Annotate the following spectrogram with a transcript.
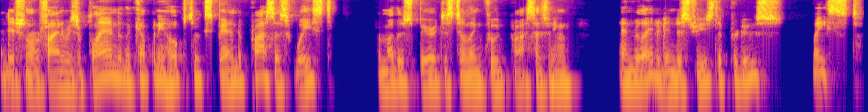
Additional refineries are planned, and the company hopes to expand to process waste from other spirit distilling, food processing, and related industries that produce waste.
